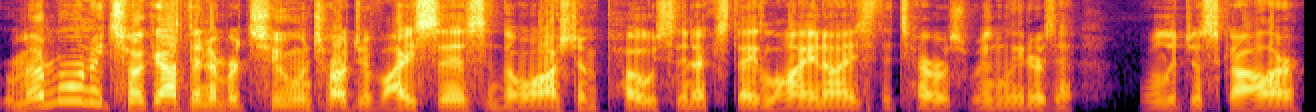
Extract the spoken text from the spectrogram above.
remember when we took out the number two in charge of ISIS and the Washington Post the next day lionized the terrorist ringleader as a religious scholar?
